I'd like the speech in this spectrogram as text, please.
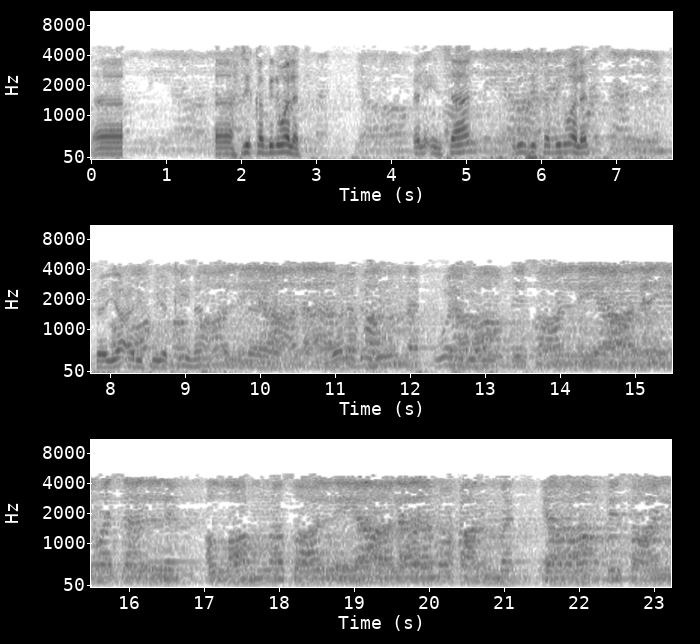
Uh, uh, zika bil walad. الإنسان رزق بالولد فيعرف يقينا أن ولده ولده صل عليه وسلم اللهم صل على محمد يا رب صل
